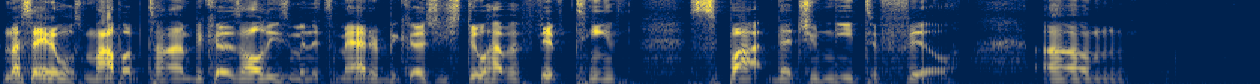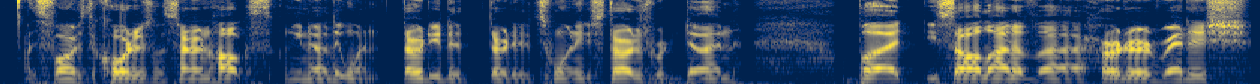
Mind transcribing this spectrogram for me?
I'm not saying it was mop up time because all these minutes matter because you still have a 15th spot that you need to fill. Um, as far as the quarters concerned, Hawks, you know, they went 30 to 30 to 20. The starters were done, but you saw a lot of uh, Huerter, Reddish,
